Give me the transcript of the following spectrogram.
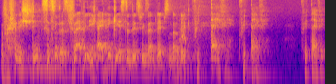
Wahrscheinlich stinkt es so, dass du freiwillig reingehst und deswegen sind Websen dann weg. Viel Teufel, viel Teufel, viel Teufel.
